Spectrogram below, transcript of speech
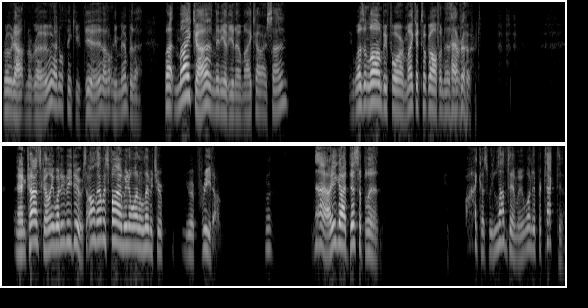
rode out in the road. I don't think you did. I don't remember that. But Micah, many of you know Micah, our son, it wasn't long before Micah took off onto that road. and consequently, what did we do? So, oh, that was fine. We don't want to limit your, your freedom. Hmm. No, he got disciplined. Why? Because we loved him we wanted to protect him.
